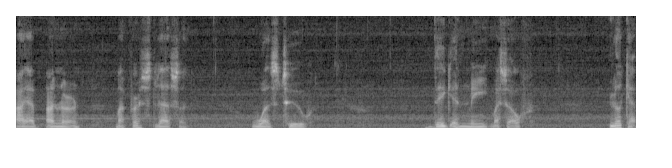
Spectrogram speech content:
I have, I learned, my first lesson was to dig in me, myself, look at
